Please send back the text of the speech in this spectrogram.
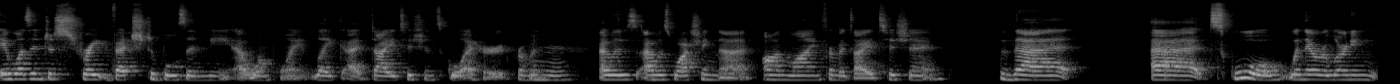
it wasn't just straight vegetables and meat at one point like at dietitian school i heard from a Mhm. I was I was watching that online from a dietitian that at school when they were learning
